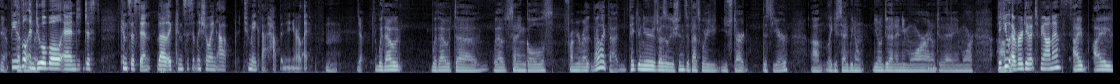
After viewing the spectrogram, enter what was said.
yeah, feasible and right. doable and just consistent that like consistently showing up to make that happen in your life Mm-hmm. Yeah, without without uh, without setting goals from your. Re- I like that. Take your New Year's resolutions if that's where you, you start this year. Um, like you said, we don't you don't do that anymore. I don't do that anymore. did Um, you ever do it to be honest I I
